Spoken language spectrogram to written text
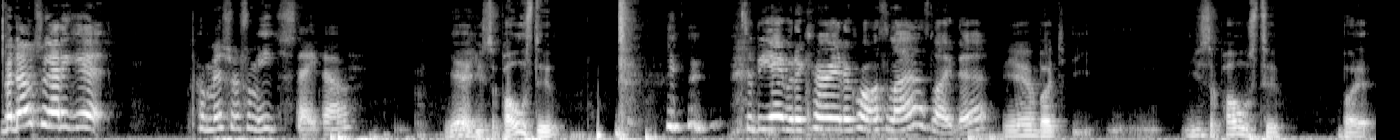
But don't you gotta get permission from each state though yeah, you're supposed to. to be able to carry it across lines like that? Yeah, but you're supposed to. But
